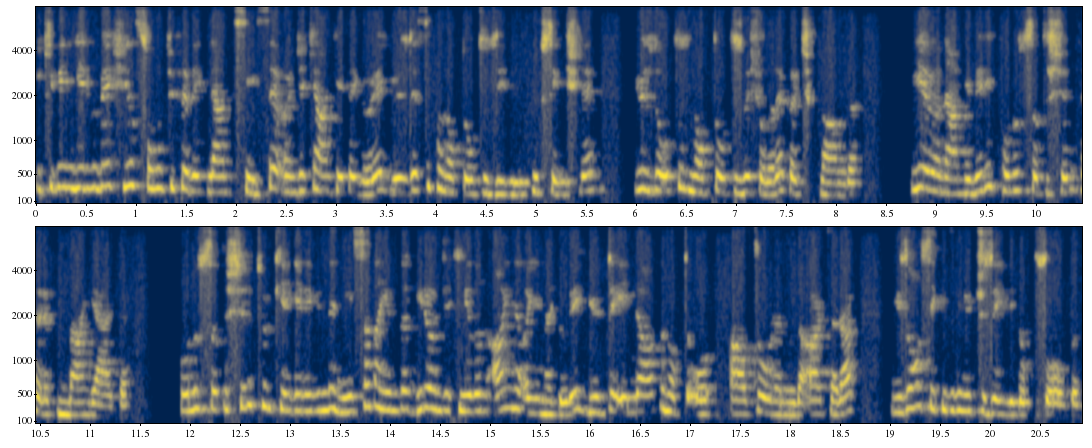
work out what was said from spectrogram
2025 yıl sonu tüfe beklentisi ise önceki ankete göre %0.37'lik yükselişle %30.35 olarak açıklandı. Diğer önemli veri konut satışları tarafından geldi. Konut satışları Türkiye genelinde Nisan ayında bir önceki yılın aynı ayına göre %56.6 oranında artarak 118.359 oldu.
